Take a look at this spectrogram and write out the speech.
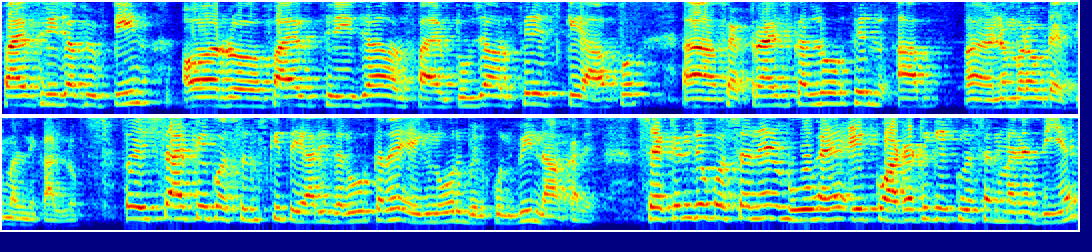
फाइव थ्री जा फिफ्टीन और फाइव थ्री जा और फाइव टू जा और फिर इसके आप फैक्टराइज कर लो। फिर आप नंबर ऑफ़ डेसिमल निकाल लो। तो इस टाइप के क्वेश्चंस की तैयारी ज़रूर करें इग्नोर बिल्कुल भी ना करें। सेकंड जो क्वेश्चन है, वो है एक क्वाड्रेटिक इक्वेशन मैंने दी है।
